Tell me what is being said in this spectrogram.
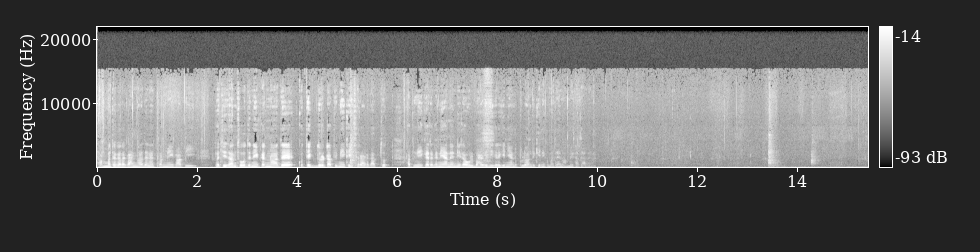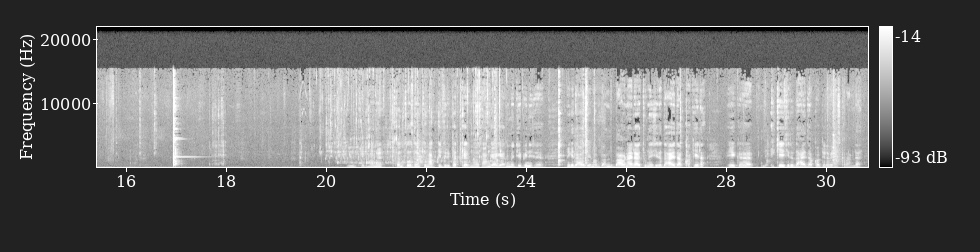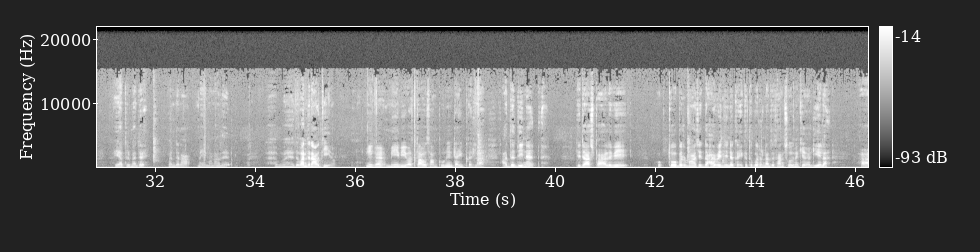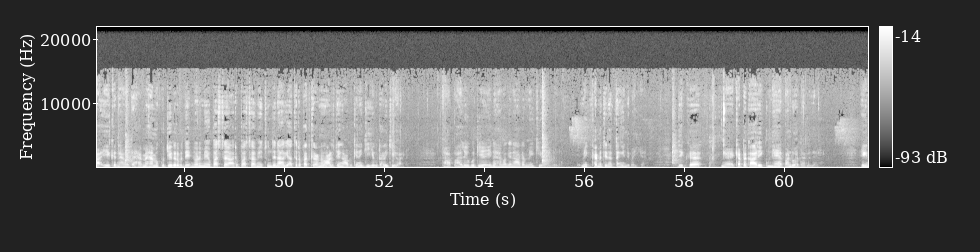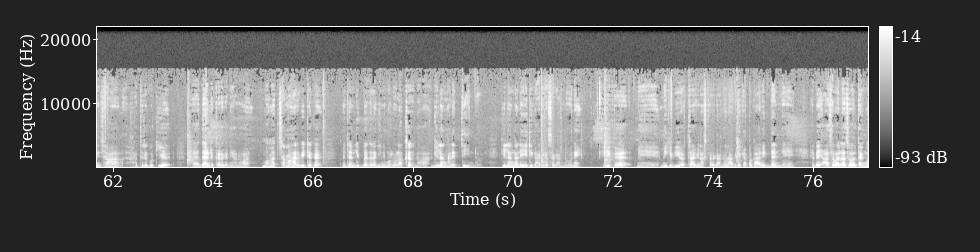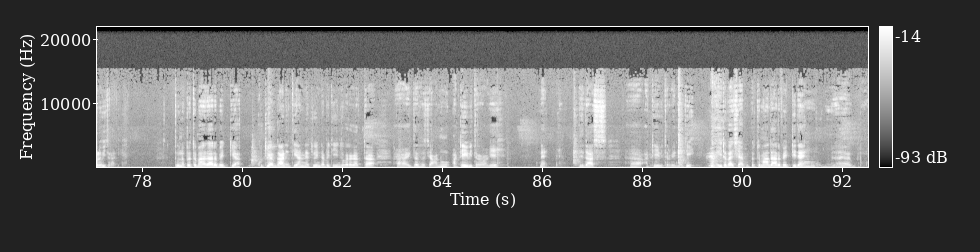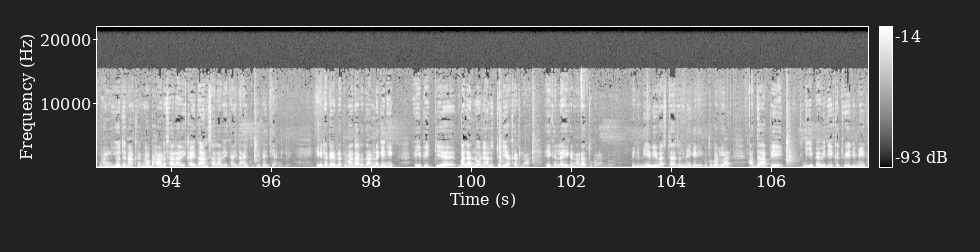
සම්මත කර ගන්නවද නැත්නම් මේක අපි ප්‍රතිසංශෝධනය කරනවාද කොතෙක් දුරට අපි මේක ඉස්සරහට ගත්තොත් අපි මේ කරගෙන යන निराවුල් භාවය දිගට ගෙනියන්න පුළුවන්ද කියන එක මතයි මම මේ කතා කරන්නේ. මම සංශෝධන තුනක් ඉදිරිපත් කරනවා සංඝයාගේ අනුමැතිය පිණිස. මේකේ දාලා තියෙනවා භාවනා වෙලාව 3 සිට 10 දක්වා කියලා. ඒක 1 සිට 10 දක්වා කියලා වෙනස් කරන්න. ඒ අතරමැද වන්දනා මේ මොනවාද වන්දනාව තියෙනවා. මේක මේ විවස්ථාව සම්පූර්ණයෙන් ටයිප් කරලා අද දින 2015 ඔක්තෝබර් මාසේ 10 වෙනි දිනක එකතු කරන ලද සංශෝධන කියලා ලියලා ඒක නැවත හැම හැම කුටියකටම දෙන්න ඕනේ මේ උපස්ස අර පස්ස මේ තුන් දෙනාගේ අතරපත් කරනවා අලුතෙන් ආපු කෙනෙක් ගිහියෙකුට හරි කියවන්න. 10 15 කුටිය එන හැම කෙනාටම මේ කියවන්න. මේ කැමති නැත්තම් ඉන්න බයි කියන්නේ. දෙක කැපකාරීක් නැහැ පඬු හදන්න දැන්. ඒ නිසා හතර කුටිය දැනට කරගෙන යනවා. මම සමහර විටක මෙතන ලිප් බැඳලා ගිනි මොලවලා කරනවා. ගිලන් හලෙත් තියෙන්න ඕනේ. ගිලන් හලේ ඒ ටික හරි ගස ගන්න ඕනේ. ඒක මේ මේකේ විවස්ථා වෙනස් කර ගන්න ඕනේ. අපිට කැපකාරීක් දැන් නැහැ. හැබැයි අසවල් අසවල් තැන්වල විතරයි. තුන ප්‍රථමාධාර පෙට්ටියක් කුටියක් ගන්න තියන්නේ නැතුව ඉන්න අපි තීන්දුව කරගත්තා 1998 විතර වගේ නෑ 2008 විතර වෙන්නේදී ඊට පස්සේ අපි ප්‍රථමාධාර පෙට්ටි දැන් මම යෝජනා කරනවා භාවනා ශාලාව එකයි දාන ශාලාව එකයි 10 කුටි එකයි තියන්නේ කියලා. ඒකට හැබැයි ප්‍රථමාධාර දන්න කෙනෙක් මේ පෙට්ටිය බලන්න ඕනේ අලුත් වැඩියා කරලා ඒ කරලා ඒක නඩත්තු කරන්න ඕනේ. මෙන්න මේ විවස්ථා තුන මේක එකතු කරලා අද අපේ ගිහි පැවිදි එකතු වේදී මේක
